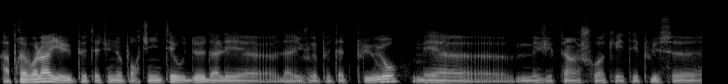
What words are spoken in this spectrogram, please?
Après, voilà, il y a eu peut-être une opportunité ou deux d'aller euh, d'aller jouer peut-être plus, Plus haut, haut. Mais, euh, mais j'ai fait un choix qui a été plus euh,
